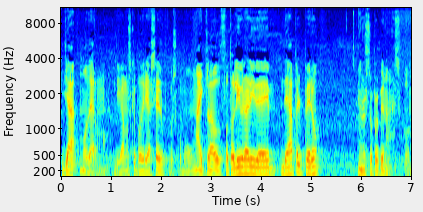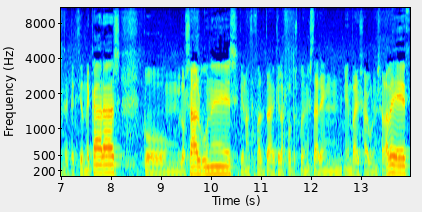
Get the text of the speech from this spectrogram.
ya moderno. Digamos que podría ser pues, como un iCloud Photo Library de, Apple, pero en nuestro propio NAS, con detección de caras, con los álbumes, que no hace falta que las fotos pueden estar en, varios álbumes a la vez,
